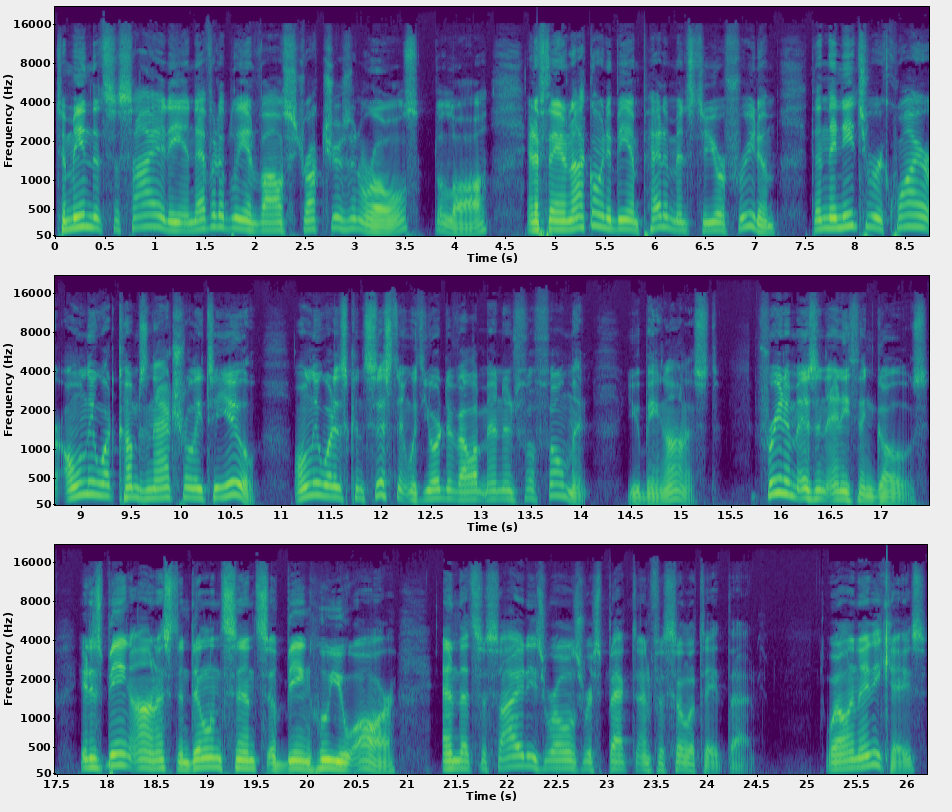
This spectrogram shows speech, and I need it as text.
to mean that society inevitably involves structures and roles, the law, and if they are not going to be impediments to your freedom, then they need to require only what comes naturally to you, only what is consistent with your development and fulfillment, you being honest. Freedom isn't anything goes. It is being honest in Dylan's sense of being who you are, and that society's roles respect and facilitate that. Well, in any case,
